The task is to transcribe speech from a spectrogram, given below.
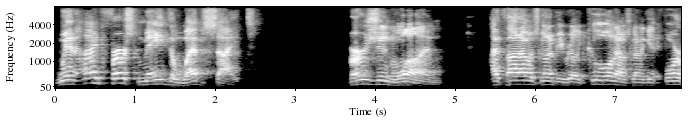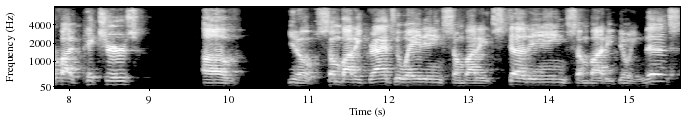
When I first made the website, version one, I thought I was going to be really cool and I was going to get four or five pictures of, you know, somebody graduating, somebody studying, somebody doing this.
